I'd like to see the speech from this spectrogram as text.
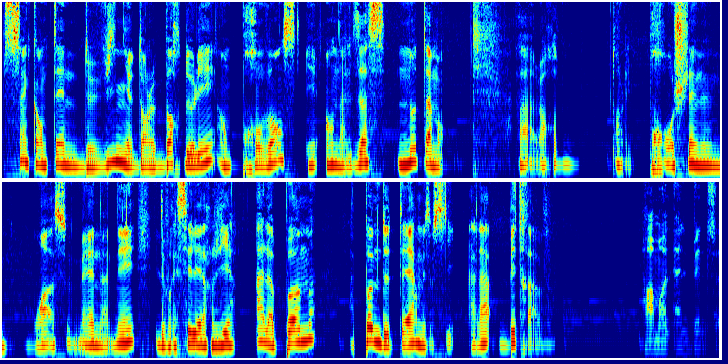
cinquantaine de vignes dans le Bordelais, en Provence et en Alsace notamment. Alors, dans les prochains mois, semaines, années, il devrait s'élargir à la pomme, à pomme de terre, mais aussi à la betterave. Haman and Benson.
